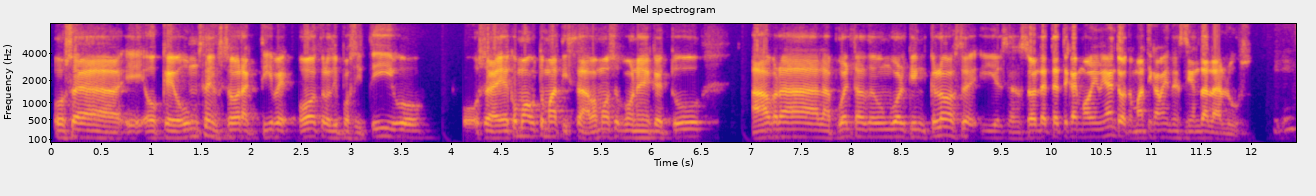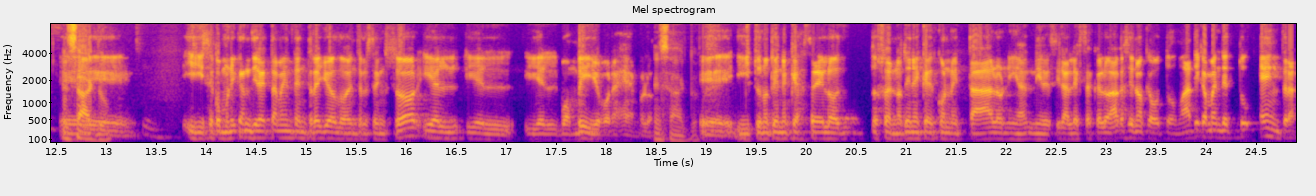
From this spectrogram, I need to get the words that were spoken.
o sea, eh, o que un sensor active otro dispositivo, o sea, es como automatizar. Vamos a suponer que tú abra la puerta de un working closet y el sensor detecta que hay movimiento, automáticamente encienda la luz. Exacto. Eh, y se comunican directamente entre ellos dos, entre el sensor y el, y el, y el bombillo, por ejemplo. Exacto. Eh, y tú no tienes que hacerlo, o sea, no tienes que conectarlo ni, ni decir a Alexa que lo haga, sino que automáticamente tú entras,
